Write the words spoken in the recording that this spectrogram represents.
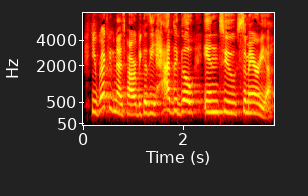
He recognized power because he had to go into Samaria.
